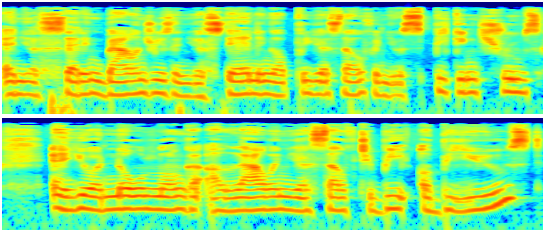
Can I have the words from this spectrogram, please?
and you're setting boundaries and you're standing up for yourself and you're speaking truths and you are no longer allowing yourself to be abused,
